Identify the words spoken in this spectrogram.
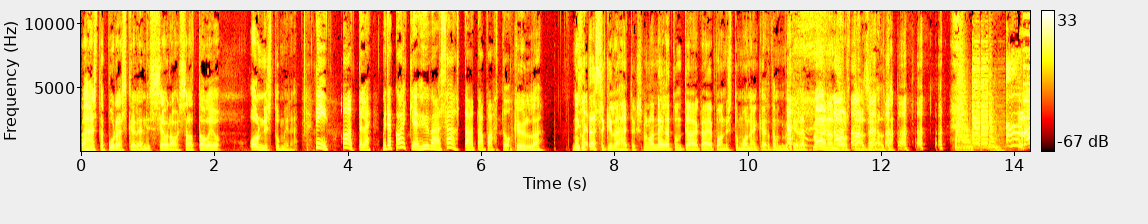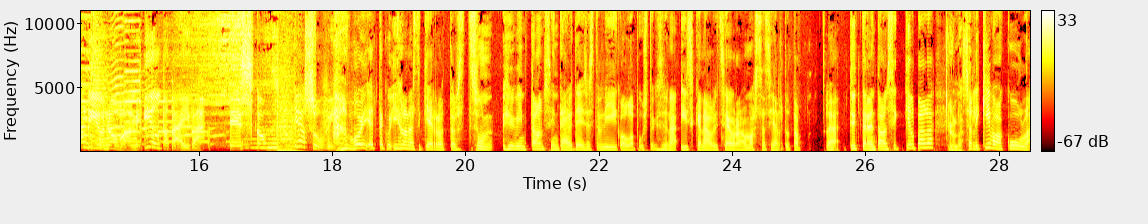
vähän sitä pureskelee, niin seuraavassa saattaa olla jo onnistuminen. Niin, aattele, mitä kaikkea hyvää saattaa tapahtua. Kyllä. Niin kuin Se- tässäkin lähetyksessä. Meillä on neljä tuntia aikaa epäonnistu monen kertaan, mutta me tiedetään, että mä aina noustaan sieltä. Radio Novan iltapäivä. Esko ja Suvi. Voi, että kun ihanasti kerroit tuosta sun hyvin tanssin täyteisestä viikonlopusta, kun sinä iskänä olit seuraamassa siellä tota, ää, tyttären tanssikilpailua. Kyllä. Se oli kiva kuulla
